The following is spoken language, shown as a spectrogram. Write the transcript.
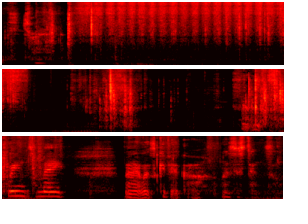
Let's try. That looks clean to me. Right, let's give it a go. Where's the stencil?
